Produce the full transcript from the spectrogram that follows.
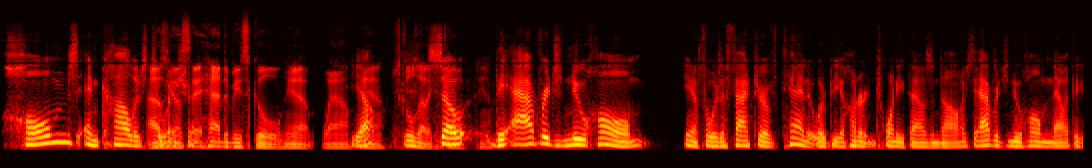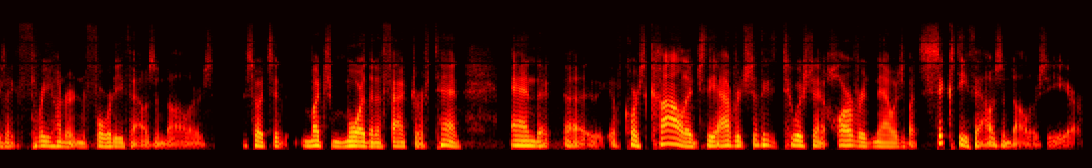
homes and college I was tuition. gonna say it had to be school. Yeah. Wow. Yep. Yeah. School's out of so control. Yeah. the average new home, you know, if it was a factor of 10, it would be $120,000. The average new home now, I think, is like $340,000. So it's a, much more than a factor of 10. And uh, of course, college, the average, I think the tuition at Harvard now is about $60,000 a year.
